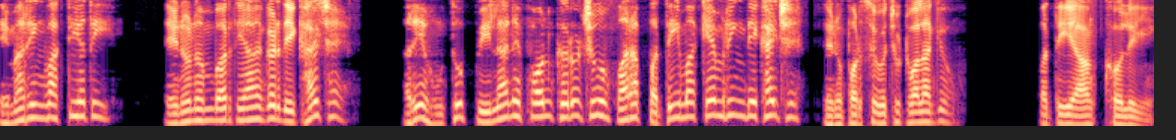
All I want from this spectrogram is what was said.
તેમાં રિંગ વાગતી હતી. એનો નંબર ત્યાં આગળ દેખાય છે. અરે, હું તો પેલાને ફોન કરું છું. મારા પતિમાં કેમ રિંગ દેખાય છે? તેનો પરસેવો છૂટવા લાગ્યો. પતિએ આંખ ખોલી.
